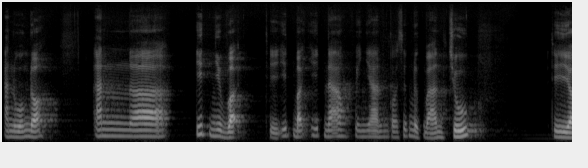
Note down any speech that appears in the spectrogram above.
ăn uống đó. Ăn uh, ít như vậy thì ít bệnh ít não khi nhan có sức lực và ăn chú. Thì uh,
